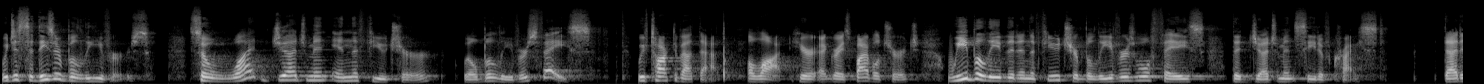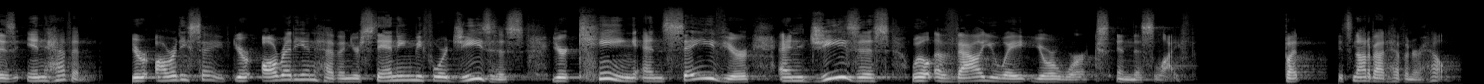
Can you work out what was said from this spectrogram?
We just said these are believers. So, what judgment in the future will believers face? We've talked about that a lot here at Grace Bible Church. We believe that in the future, believers will face the judgment seat of Christ. That is in heaven. You're already saved. You're already in heaven. You're standing before Jesus, your King and Savior, and Jesus will evaluate your works in this life. But it's not about heaven or hell.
